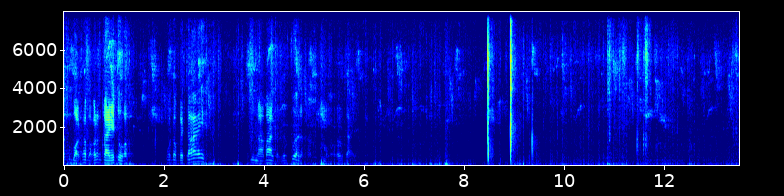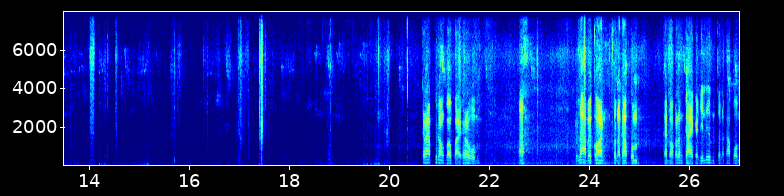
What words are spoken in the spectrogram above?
กีฬาฟุตบอลครับออกกำลังกายในตัวโอ้ต้องไปใช้อยู่หน้าบ้านกันเรื่องเพื่อนแหละครับมออกกำลังกายครับพี่น้องเป้าไปครับผมอะเวลาไปก่อนสำหรับครับผมการออกกำลังกายก็อย่าลืมสำหรับครับผม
